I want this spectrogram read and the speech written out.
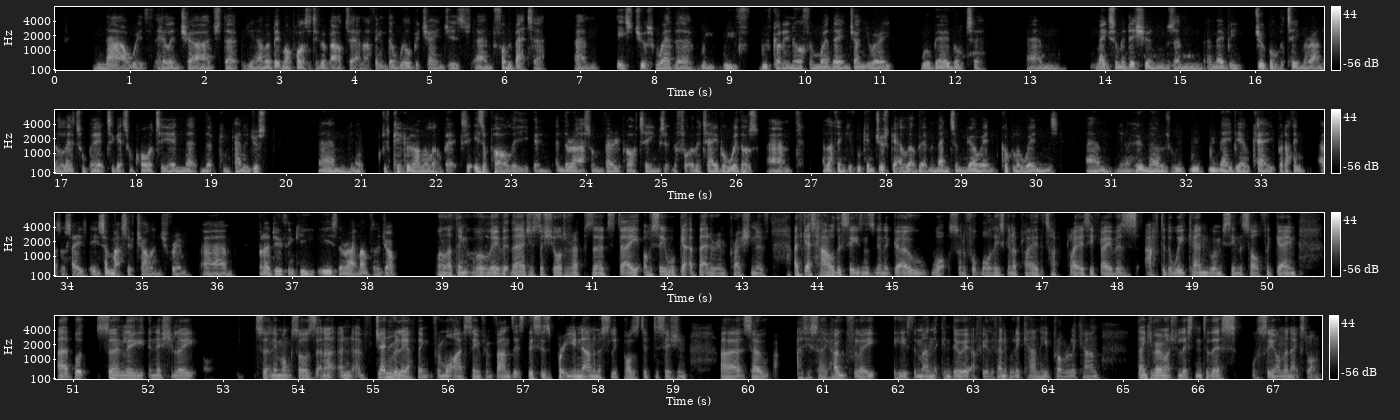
now with Hill in charge that you know I'm a bit more positive about it, and I think there will be changes um, for the better. Um, it's just whether we, we've we've got enough, and whether in January we'll be able to um, make some additions and, and, maybe juggle the team around a little bit to get some quality in that, that can kind of just um, you know just kick us on a little bit because it is a poor league and, and there are some very poor teams at the foot of the table with us. Um, and I think if we can just get a little bit of momentum going, a couple of wins, um, you know, who knows, we, we, we may be okay. But I think, as I say, it's, it's a massive challenge for him. Um, but I do think he, he is the right man for the job. Well, I think we'll leave it there. Just a shorter episode today. Obviously, we'll get a better impression of, I guess, how the season's going to go, what sort of football he's going to play, the type of players he favours after the weekend when we've seen the Salford game. Uh, but certainly, initially, certainly amongst us, and, I, and generally, I think from what I've seen from fans, it's this is a pretty unanimously positive decision. Uh, so, as you say, hopefully he's the man that can do it. I feel if anybody can, he probably can. Thank you very much for listening to this. We'll see you on the next one.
